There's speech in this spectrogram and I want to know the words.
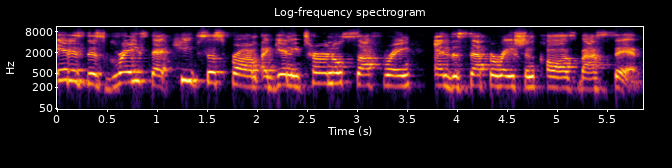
It is this grace that keeps us from, again, eternal suffering and the separation caused by sin.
